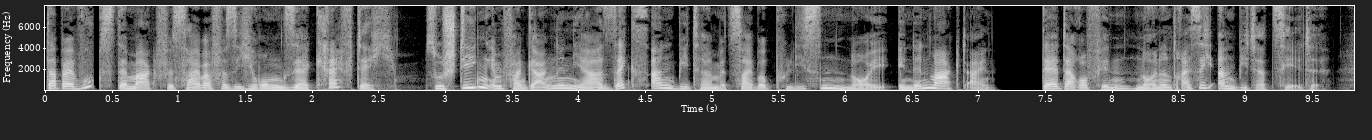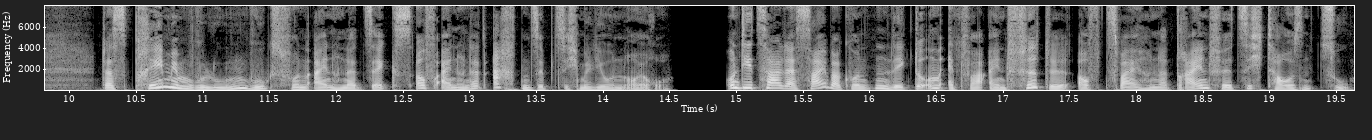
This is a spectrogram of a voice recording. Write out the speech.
Dabei wuchs der Markt für Cyberversicherungen sehr kräftig. So stiegen im vergangenen Jahr sechs Anbieter mit Cyberpolicen neu in den Markt ein, der daraufhin 39 Anbieter zählte. Das Premiumvolumen wuchs von 106 auf 178 Millionen Euro. Und die Zahl der Cyberkunden legte um etwa ein Viertel auf 243.000 zu.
